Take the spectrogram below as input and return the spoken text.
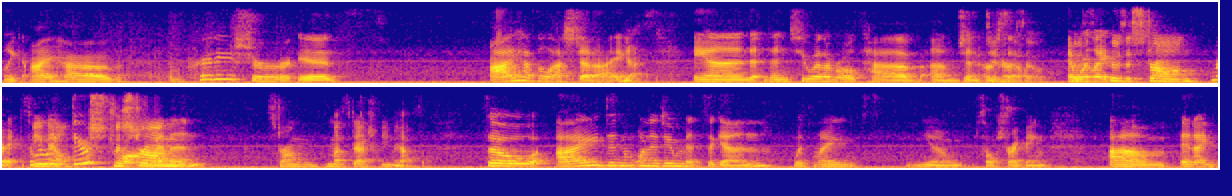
like I have, I'm pretty sure it's I have the Last Jedi. Yes. And then two other girls have um, Jyn Erso. Jen And we're like, who's a strong, right. So we're like, they're strong, strong- women. strong mustache female. So I didn't want to do mitts again with my, you know, self striping, um, and I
